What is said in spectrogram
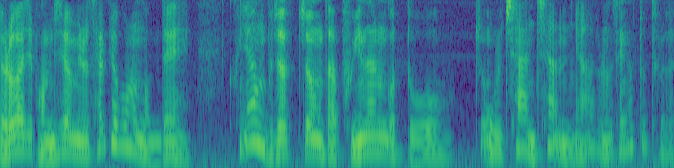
여러 가지 범죄 혐의를 살펴보는 건데 그냥 무작정 다 부인하는 것도 좀 옳지 않지 않냐 그런 생각도 들어요.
